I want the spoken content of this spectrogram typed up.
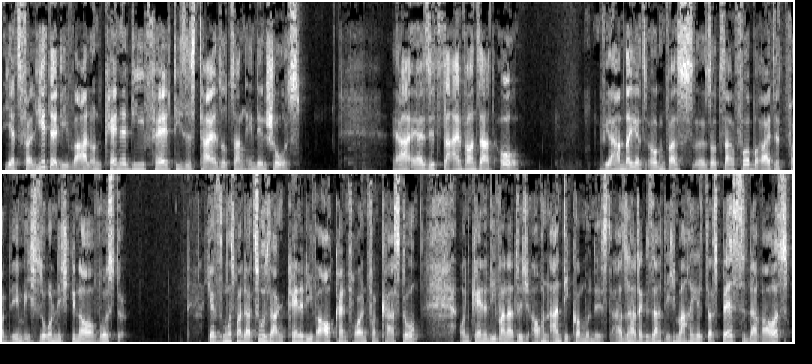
Jetzt verliert er die Wahl und Kennedy fällt dieses Teil sozusagen in den Schoß. Ja, er sitzt da einfach und sagt, oh, wir haben da jetzt irgendwas äh, sozusagen vorbereitet, von dem ich so nicht genau wusste. Jetzt muss man dazu sagen, Kennedy war auch kein Freund von Castro und Kennedy war natürlich auch ein Antikommunist. Also hat er gesagt, ich mache jetzt das Beste daraus,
